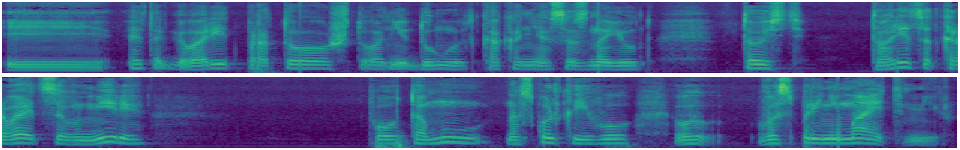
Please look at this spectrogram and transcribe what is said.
И это говорит про то, что они думают, как они осознают. То есть Творец открывается в мире по тому, насколько его воспринимает мир.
